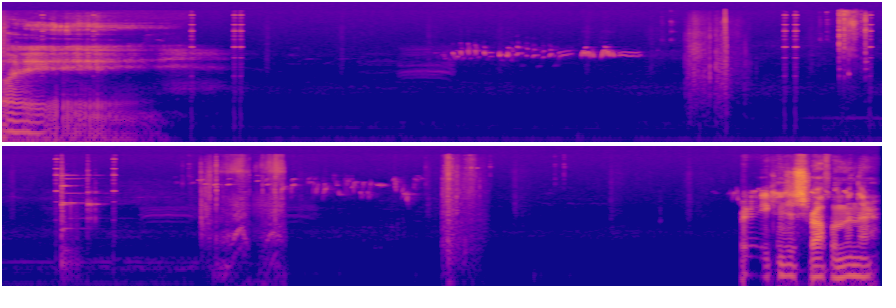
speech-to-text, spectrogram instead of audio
Play. You can just drop them in there.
